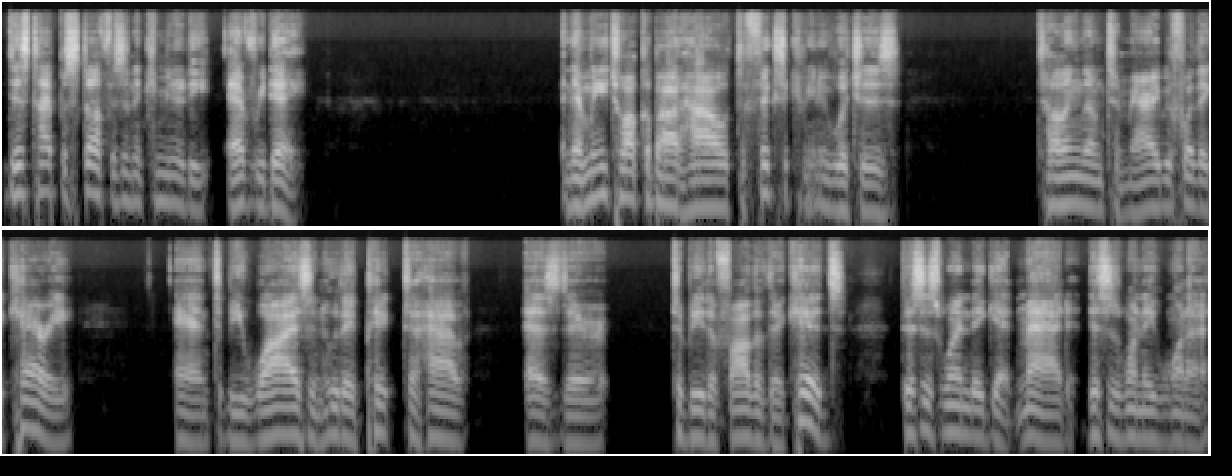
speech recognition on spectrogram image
This type of stuff is in the community every day. And then when you talk about how to fix a community, which is telling them to marry before they carry and to be wise in who they pick to have as their to be the father of their kids, this is when they get mad. This is when they want to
